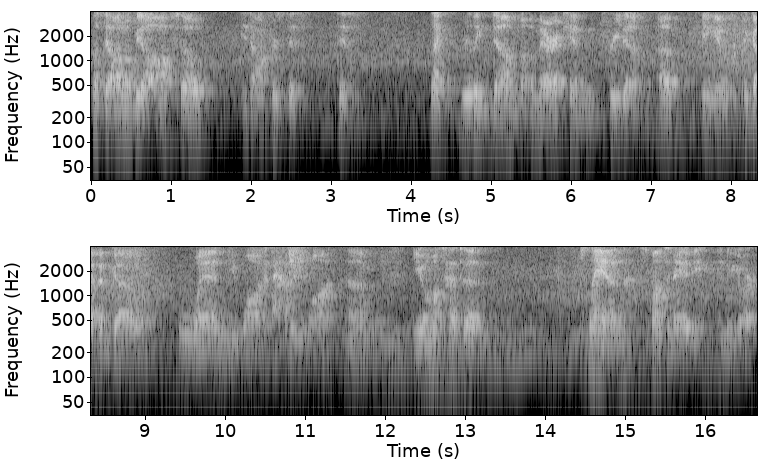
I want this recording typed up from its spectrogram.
But the automobile also it offers this this like really dumb American freedom of being able to pick up and go when you want and how you want. Um, you almost had to plan spontaneity in New York.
